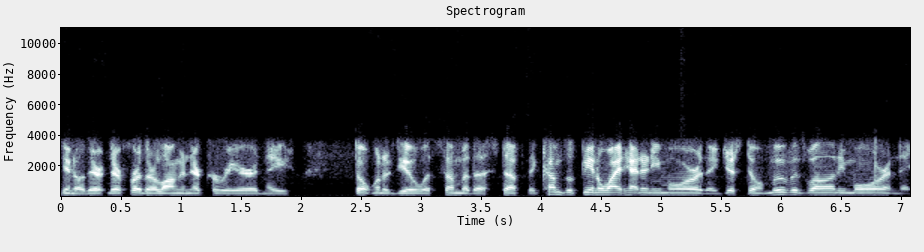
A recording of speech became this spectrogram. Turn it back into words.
you know, they're they're further along in their career and they don't want to deal with some of the stuff that comes with being a white hat anymore. Or they just don't move as well anymore, and they,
